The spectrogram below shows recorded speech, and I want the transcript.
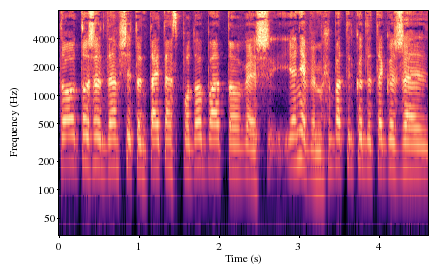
to, to, że nam się ten Titan spodoba, to wiesz, ja nie wiem, chyba tylko dlatego, że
